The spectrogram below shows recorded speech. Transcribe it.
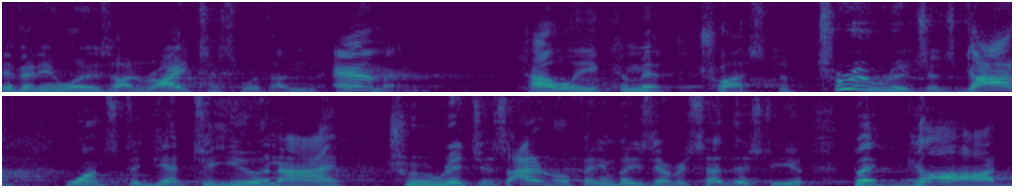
if anyone is unrighteous with an mammon, how will you commit the trust of true riches? God wants to get to you and I true riches. I don't know if anybody's ever said this to you, but God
